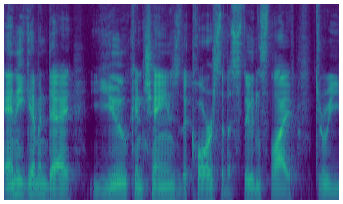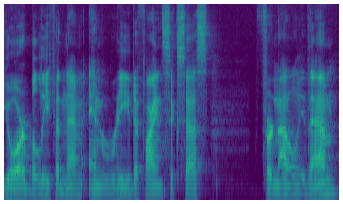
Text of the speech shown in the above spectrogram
any given day, you can change the course of a student's life through your belief in them and redefine success for not only them,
